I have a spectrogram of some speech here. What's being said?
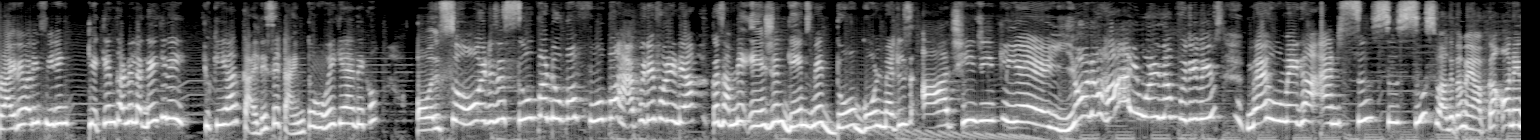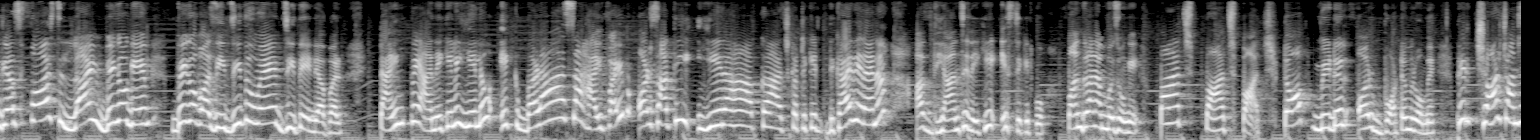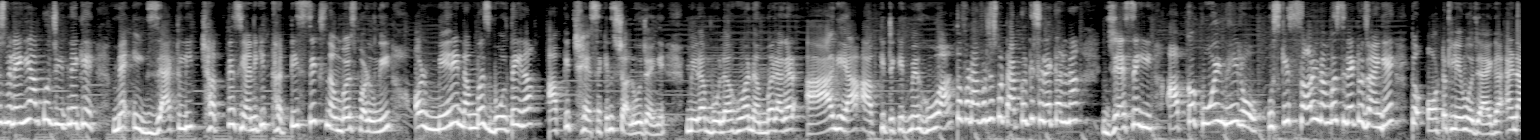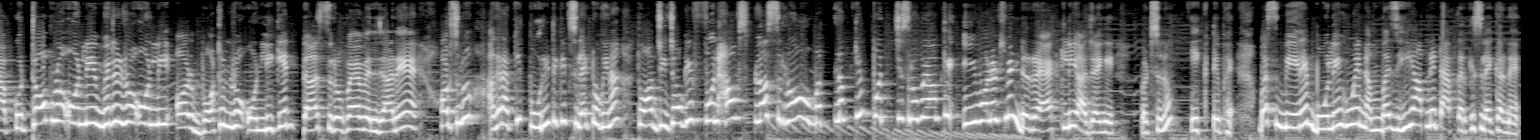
Friday वाली feeling kick in करने लग गई कि नहीं? क्योंकि यार, कायदे से टाइम तो हो ही गया है, देखो। Also it is super duper fooper happy day for India because हमने एशियन गेम्स में दो गोल्ड मेडल्स आज ही जीत लिए you know hi what is up फुजी मैं हूँ मेघा एंड सु सु सु स्वागतम है आपका on India's first live bingo game bingo बाजी। जीतू मैं, जीते इंडिया पर। टाइम पे आने के लिए ये लो एक बड़ा सा हाई फाइव और साथ ही ये रहा आपका आज का टिकट दिखाई दे रहा है ना? अब ध्यान से देखिए इस टिकट को। पंद्रह नंबर्स होंगे। पाँच पाँच पाँच। टॉप मिडिल और बॉटम रो में। फिर चार चांसेस मिलेंगे आपको जीतने के। मैं एग्जैक्टली छत्तीस, यानी कि थर्टी सिक्स नंबर्स पढ़ूँगी और मेरे नंबर्स बोलते ही ना, आपके छह सेकंड्स चालू हो जाएँगे। मेरा बोला हुआ नंबर अगर आ गया, आपके टिकट में हुआ तो फटाफट से उसको टैप करके सिलेक्ट कर लेना। जैसे ही आपका कोई भी रो उसके सारे नंबर सिलेक्ट हो जाएँगे तो ऑटो क्लेम हो जाएगा। एंड आपको top row only middle row only और बॉटम रो ओनली के दस रुपए मिल जाने हैं। और सुनो, अगर आपकी पूरी टिकट सिलेक्ट हो गई ना तो आप जीत जाओगे फुल हाउस प्लस रो। मतलब कि पच्चीस रुपए आपके ई वॉलेट्स में डायरेक्टली आ जाएँगे। बट सुनो, एक टिप है। बस मेरे बोले हुए नंबर्स ही आपने टैप करके सिलेक्ट करने हैं।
